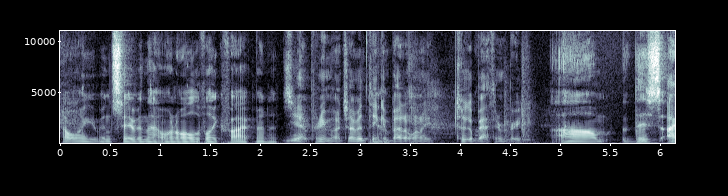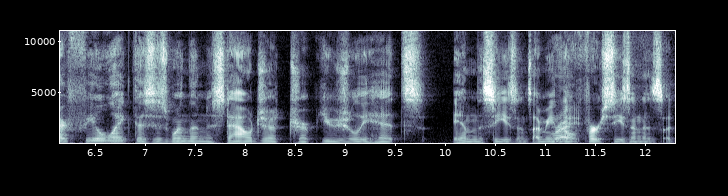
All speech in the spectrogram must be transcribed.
How long have you been saving that one? All of like five minutes. yeah, pretty much. I've been thinking about it when I took a bathroom break. Um, this I feel like this is when the nostalgia trip usually hits in the seasons. I mean, the first season is a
